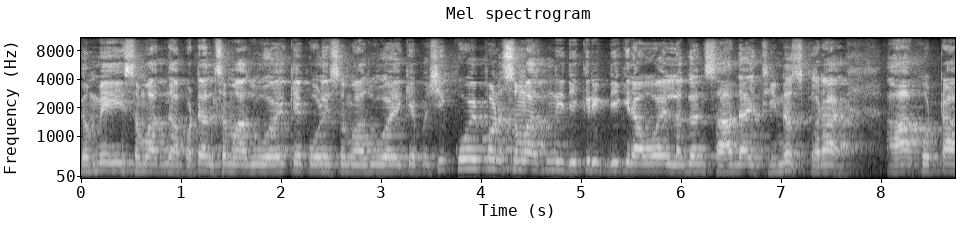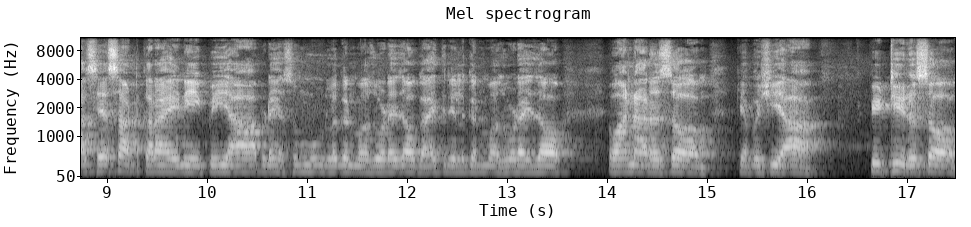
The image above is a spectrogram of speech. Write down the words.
ગમે એ સમાજના પટેલ સમાજ હોય કે કોળી સમાજ હોય કે પછી કોઈ પણ સમાજની દીકરી દીકરા હોય, લગ્ન સાદાઈથી ન જ કરાય. આ ખોટા શેષાટ કરાય નહીં. પછી આ આપણે સમૂહ લગ્નમાં જોડાઈ જાઓ, ગાયત્રી લગ્નમાં જોડાઈ જાઓ. વાના રસમ કે પછી આ પીઠી રસમ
